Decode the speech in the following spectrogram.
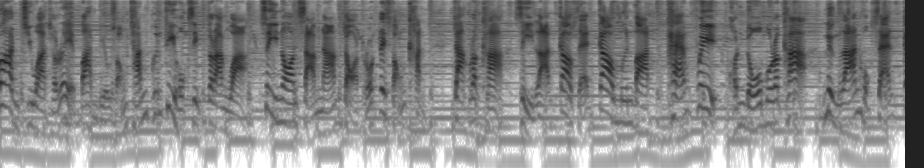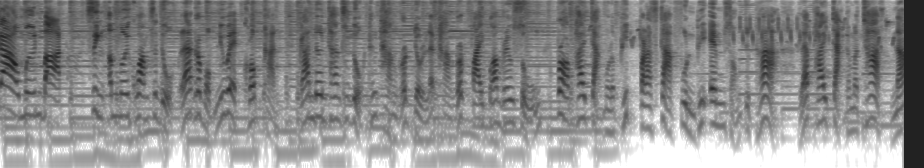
บ้านชีวาชะเร่บ้านเดี่ยวสองชั้นพื้นที่ 60 ตารางวา4นอน3น้ำจอดรถได้2คัน จากราคา4ล้าน9แสน9หมื่นบาท แถมฟรี คอนโดมูลค่า1ล้าน6แสน9หมื่นบาท สิ่งอำนวยความสะดวกและระบบนิเวศครบครัน การเดินทางสะดวกทั้งทางรถยนต์และทางรถไฟความเร็วสูง ปลอดภัยจากมลพิษปราศจากฝุ่น PM 2.5 และภัยจากธรรมชาติน้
